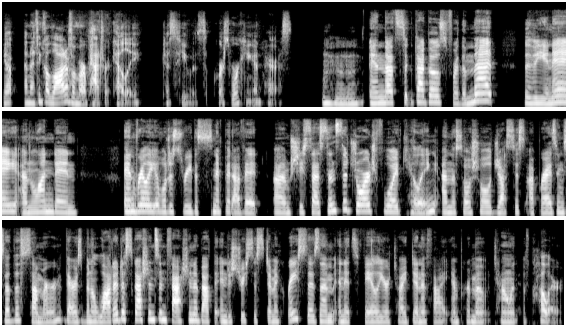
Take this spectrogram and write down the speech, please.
Yep. And I think a lot of them are Patrick Kelly because he was, of course, working in Paris. Mm-hmm. And that's that goes for the Met, the V&A, and London. And really, we'll just read a snippet of it. Um, she says Since the George Floyd killing and the social justice uprisings of the summer, there has been a lot of discussions in fashion about the industry's systemic racism and its failure to identify and promote talent of color.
